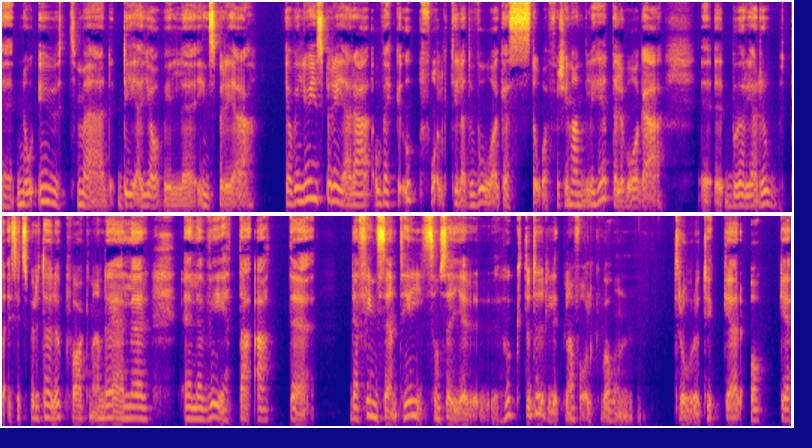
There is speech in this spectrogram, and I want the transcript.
eh, nå ut med det jag vill eh, inspirera. Jag vill ju inspirera och väcka upp folk till att våga stå för sin andlighet eller våga eh, eh börja rota i sitt spirituella uppvaknande eller, eller veta att eh, där finns en till som säger högt och tydligt bland folk vad hon tror och tycker. Och eh,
